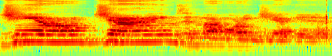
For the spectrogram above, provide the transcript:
Jim, James, in my morning jacket.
